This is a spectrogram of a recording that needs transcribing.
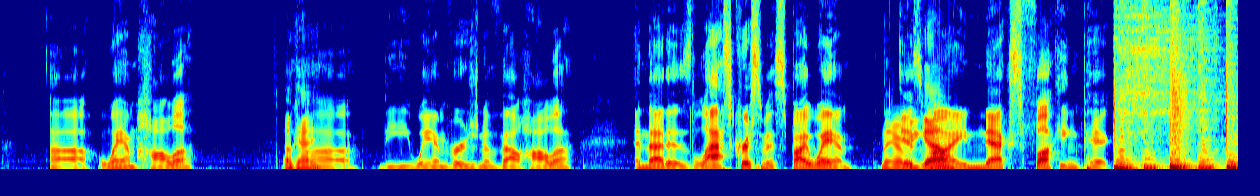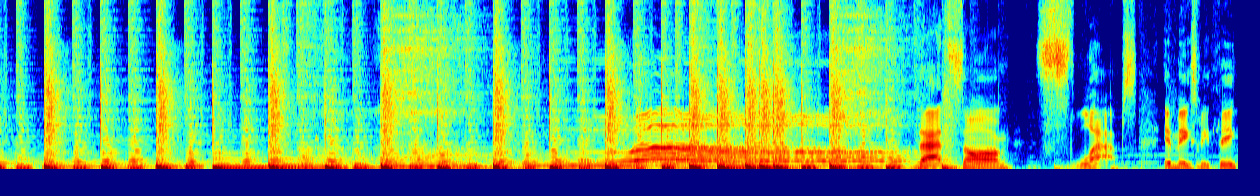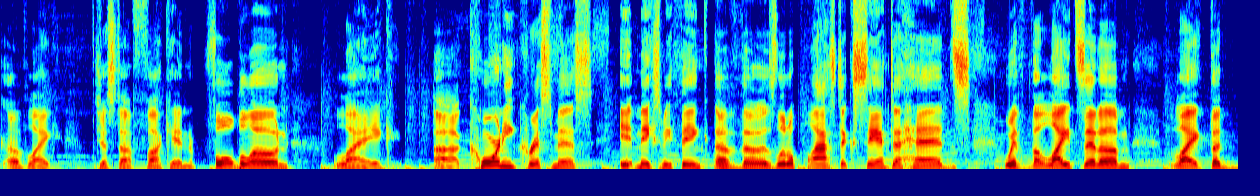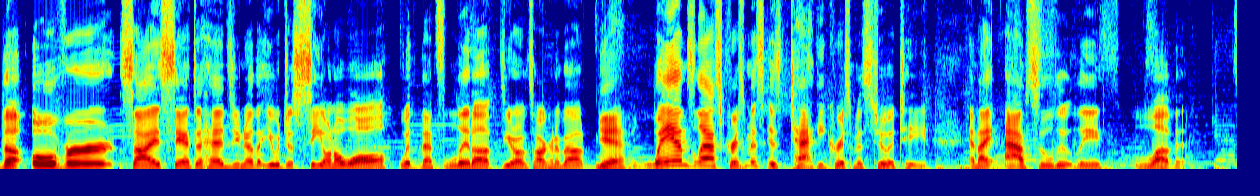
uh, Wham Holla, Okay. uh, the Wham version of Valhalla, and that is Last Christmas by Wham. There we go. my next fucking pick. That song slaps. It makes me think of like just a fucking full blown like uh corny Christmas. It makes me think of those little plastic Santa heads with the lights in them, like the the oversized Santa heads, you know, that you would just see on a wall with that's lit up. Do you know what I'm talking about? yeah. Wham's Last Christmas is tacky Christmas to a T, and I absolutely love it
